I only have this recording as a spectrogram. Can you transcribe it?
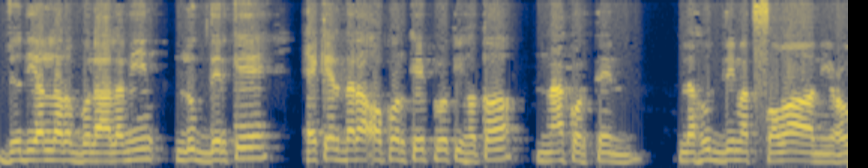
যদি আল্লাহ রব্বুল আলমিন লোকদেরকে একের দ্বারা অপরকে প্রতিহত না করতেন লাহুদ্দিমাত সওয়ামিউ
